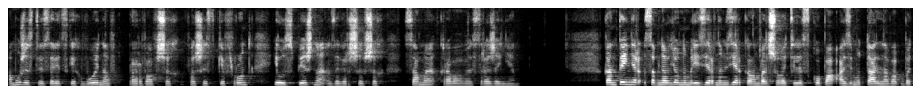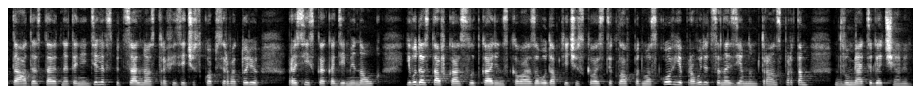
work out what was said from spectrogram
о мужестве советских воинов, прорвавших фашистский фронт и успешно завершивших самое кровавое сражение. Контейнер с обновленным резервным зеркалом большого телескопа азимутального БТА доставят на этой неделе в специальную астрофизическую обсерваторию Российской Академии Наук. Его доставка с Лыткаринского завода оптического стекла в Подмосковье проводится наземным транспортом двумя тягачами.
